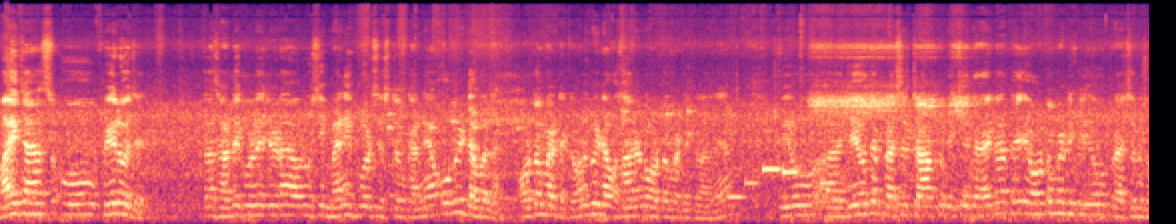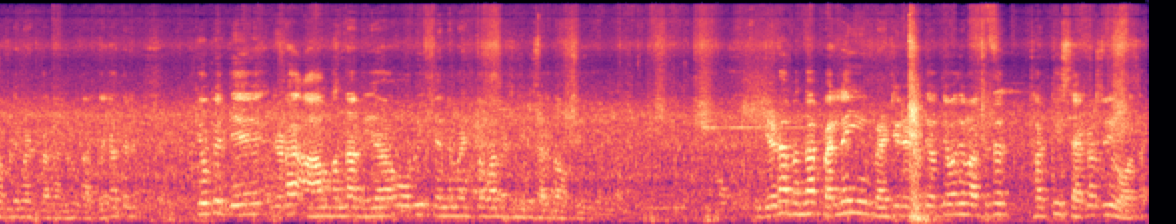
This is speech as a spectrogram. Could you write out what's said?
ਬਾਈ ਚਾਂਸ ਉਹ ਫੇਲ ਹੋ ਜਾਏ। ਤਾਂ ਸਾਡੇ ਕੋਲੇ ਜਿਹੜਾ ਉਹਨੂੰ ਅਸੀਂ ਮੈਨੀਫੋਲਡ ਸਿਸਟਮ ਕਹਿੰਦੇ ਆ ਉਹ ਵੀ ਡਬਲ ਹੈ ਆਟੋਮੈਟਿਕ ਉਹਨੂੰ ਵੀ ਡਬ- ਸਾਰਿਆਂ ਨੂੰ ਆਟੋਮੈਟਿਕ ਕਰਾ ਰਹੇ ਆ ਤੇ ਉਹ ਜੇ ਉਹ ਉਹਦੇ ਪ੍ਰੈਸ਼ਰ 4 ਤੋਂ ਨੀਚੇ ਜਾਏਗਾ ਤੇ ਇਹ ਆਟੋਮੈਟਿਕਲੀ ਉਹ ਪ੍ਰੈਸ਼ਰ ਨੂੰ ਸਪਲੀਮੈਂਟ ਕਰਨਾ ਸ਼ੁਰੂ ਕਰ ਦੇਗਾ ਤੇ ਕਿਉਂਕਿ ਜੇ ਜਿਹੜਾ ਆਮ ਬੰਦਾ ਵੀ ਆ, ਉਹ ਵੀ 3 ਮਿੰਟ ਤੋਂ ਬਾਅਦ ਜੀ ਨਹੀਂ ਸਕਦਾ ਆਕਸੀਜਨ ਜਿਹੜਾ ਬੰਦਾ ਪਹਿਲਾਂ ਹੀ ਵੈਂਟੀਲੇਟਰ ਦੇ ਉੱਤੇ, ਉਹਦੇ ਵਾਸਤੇ ਤਾਂ 30 ਸੈਕਿੰਡਸ ਵੀ ਬਹੁਤ ਹੈ।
